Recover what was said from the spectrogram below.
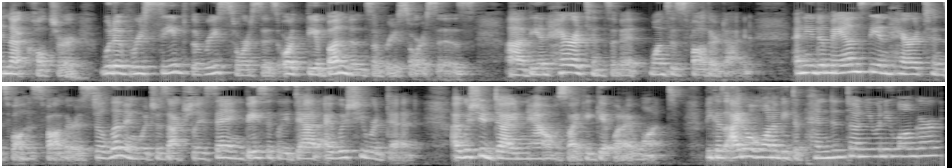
in that culture would have received the resources or the abundance of resources uh, the inheritance of it once his father died and he demands the inheritance while his father is still living, which is actually saying, basically, Dad, I wish you were dead. I wish you'd die now so I could get what I want. Because I don't want to be dependent on you any longer.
